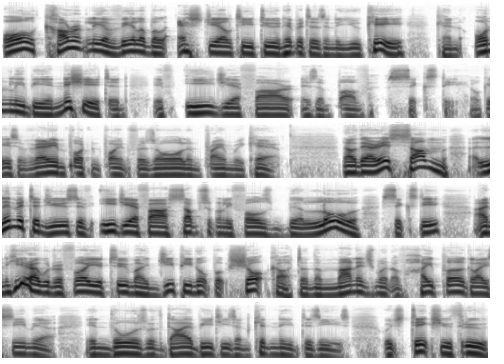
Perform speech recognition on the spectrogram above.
all currently available SGLT2 inhibitors in the UK can only be initiated if EGFR is above 60. Okay, it's a very important point for us all in primary care. Now, there is some limited use if EGFR subsequently falls below 60. And here I would refer you to my GP notebook shortcut on the management of hyperglycemia in those with diabetes and kidney disease, which takes you through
